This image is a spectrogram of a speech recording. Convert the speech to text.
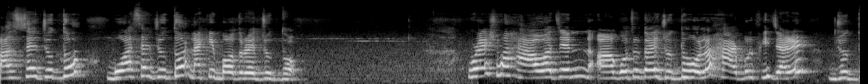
বাসুসের যুদ্ধ, বোয়াসের যুদ্ধ নাকি বদরের যুদ্ধ? কুরাইশ ও হাওয়াজের গোত্রদয়ের যুদ্ধ হলো হারবুল ফিজারের যুদ্ধ।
